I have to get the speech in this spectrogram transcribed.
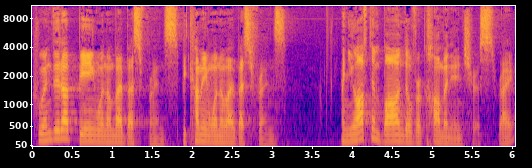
who ended up being one of my best friends, becoming one of my best friends. And you often bond over common interests, right?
